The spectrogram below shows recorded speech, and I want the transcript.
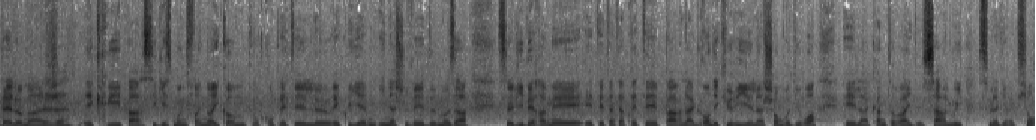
Bel hommage, écrit par Sigismund von Neukomm pour compléter le requiem inachevé de Mozart. Ce libéramé était interprété par la Grande Écurie et la Chambre du Roi et la cantoraille de Sarre-Louis sous la direction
